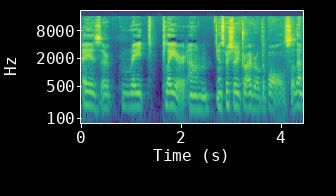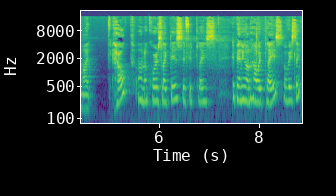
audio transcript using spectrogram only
is a great player, um, especially driver of the ball. So that might help on a course like this if it plays, depending on how it plays, obviously.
